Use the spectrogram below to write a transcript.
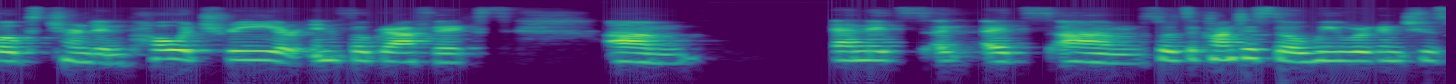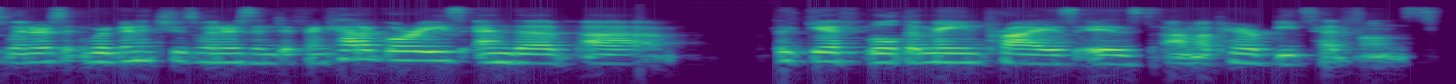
Folks turned in poetry or infographics. Um, and it's it's um, so it's a contest. So we were going to choose winners. We're going to choose winners in different categories, and the uh, the gift, well, the main prize is um, a pair of Beats headphones.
